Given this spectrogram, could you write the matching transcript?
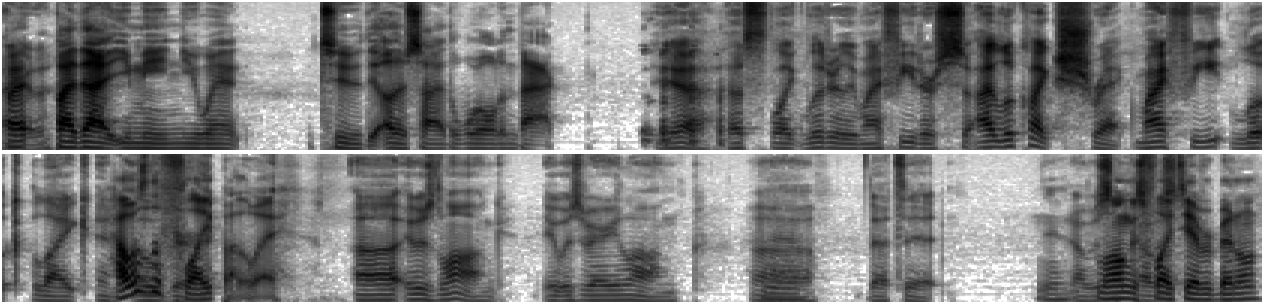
I By, gotta, by that you mean you went to the other side of the world and back. yeah, that's like literally my feet are. so I look like Shrek. My feet look like an. How was the flight, by the way? Uh, it was long. It was very long. Uh, Yeah. That's it. Yeah. I was- Longest I was- flights you ever been on?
